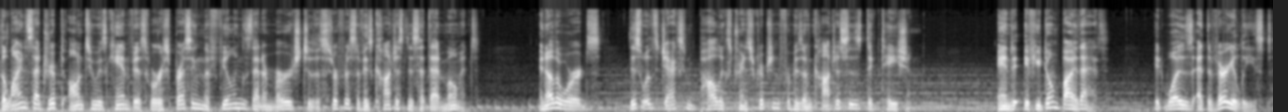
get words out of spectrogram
The lines that dripped onto his canvas were expressing the feelings that emerged to the surface of his consciousness at that moment. In other words, this was Jackson Pollock's transcription from his unconscious's dictation. And if you don't buy that, it was, at the very least,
